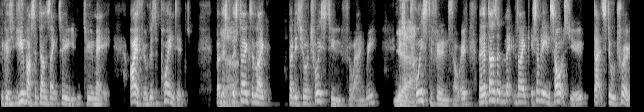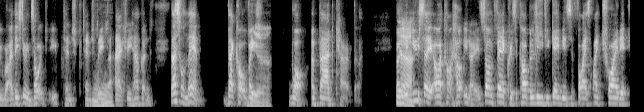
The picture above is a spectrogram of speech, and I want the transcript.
because you must have done something to to me. I feel disappointed. But yeah. the, the Stoics are like, but it's your choice to feel angry. It's your choice to feel insulted. And it doesn't make like if somebody insults you, that's still true, right? They still insulted you potentially, potentially mm-hmm. that actually happened. That's on them. That cultivates yeah. what a bad character. But yeah. when you say, "Oh, I can't help," you know, it's unfair, Chris. I can't believe you gave me this advice. I tried it,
